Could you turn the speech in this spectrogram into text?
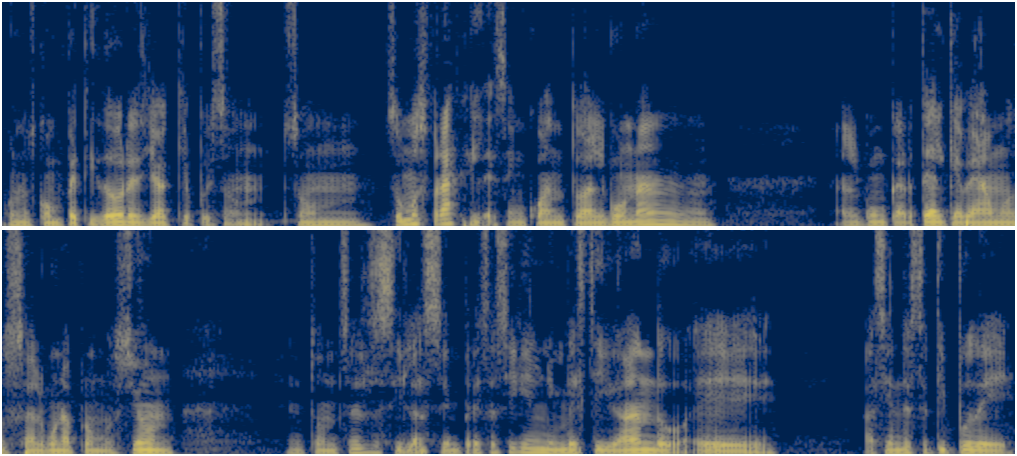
con los competidores, ya que pues son, son, somos frágiles en cuanto a alguna, algún cartel que veamos, alguna promoción. Entonces, si las empresas siguen investigando, eh, haciendo este tipo de,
